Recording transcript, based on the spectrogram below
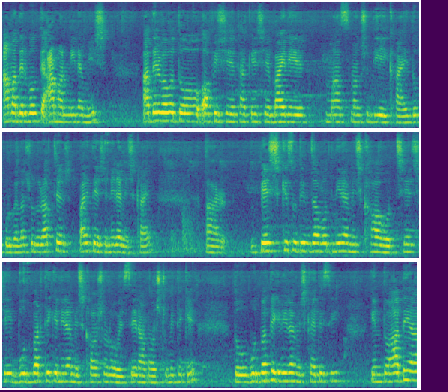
আমাদের বলতে আমার নিরামিষ। আদের বাবা তো অফিসে থাকে, সে বাইরে মাছ, মাংস দিয়েই খায় দুপুরবেলা, শুধু রাত্রে বাড়িতে এসে নিরামিষ খায়। আর বেশ কিছুদিন যাবৎ নিরামিষ খাওয়া হচ্ছে। সেই বুধবার থেকে নিরামিষ খাওয়া শুরু হয়েছে, রাধা অষ্টমী থেকে। তো বুধবার থেকে নিরামিষ খাইতেছি। কিন্তু আদেয়া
